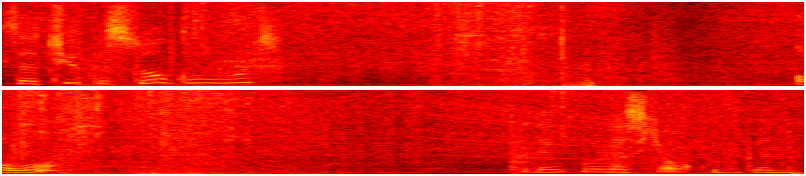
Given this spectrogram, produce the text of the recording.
Dieser Typ ist so gut. Oh. Er denkt wohl, dass ich auch gut bin.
